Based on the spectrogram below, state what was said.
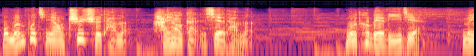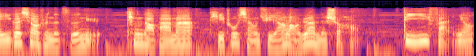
我们不仅要支持他们，还要感谢他们。我特别理解。每一个孝顺的子女，听到爸妈提出想去养老院的时候，第一反应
